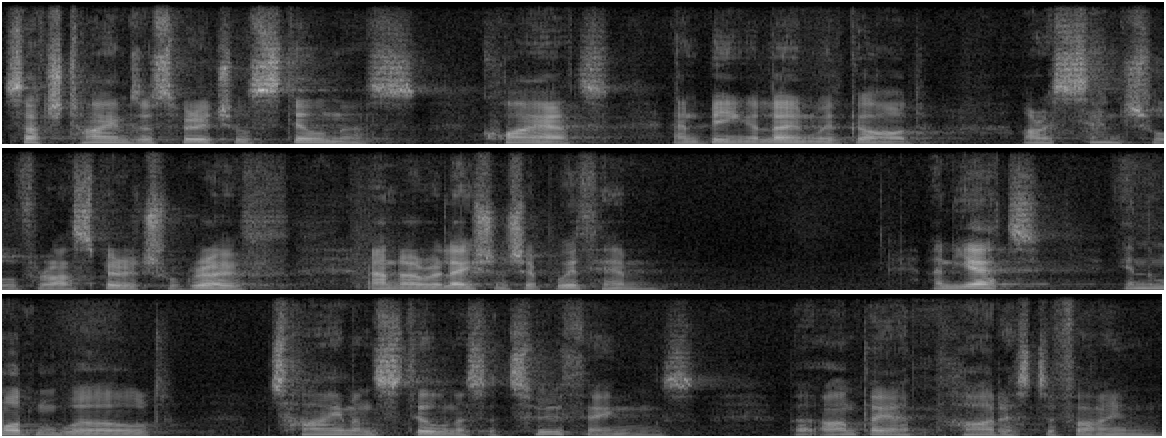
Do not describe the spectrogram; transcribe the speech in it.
Such times of spiritual stillness, quiet, and being alone with God are essential for our spiritual growth and our relationship with Him. And yet, in the modern world, time and stillness are two things that aren't they hardest to find?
